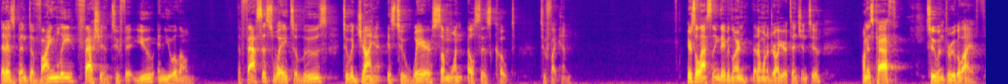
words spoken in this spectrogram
that has been divinely fashioned to fit you and you alone. The fastest way to lose to a giant is to wear someone else's coat to fight him. Here's the last thing David learned that I want to draw your attention to on his path to and through Goliath.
